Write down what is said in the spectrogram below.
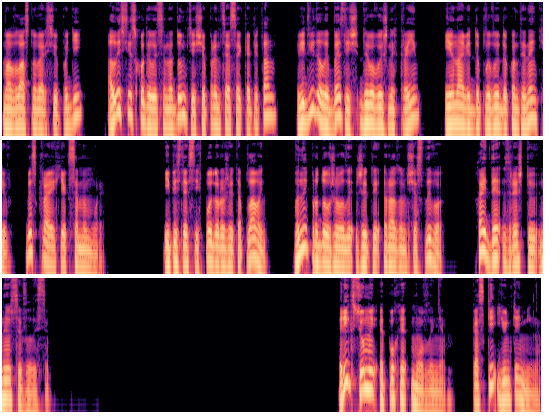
мав власну версію подій, але всі сходилися на думці, що принцеса і капітан відвідали безліч дивовижних країн і навіть допливли до континентів безкраїх, як саме море. І після всіх подорожей та плавань вони продовжували жити разом щасливо, хай де, зрештою, не оселилися. Рік сьомий епохи мовлення Казки Юнтяньміна.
